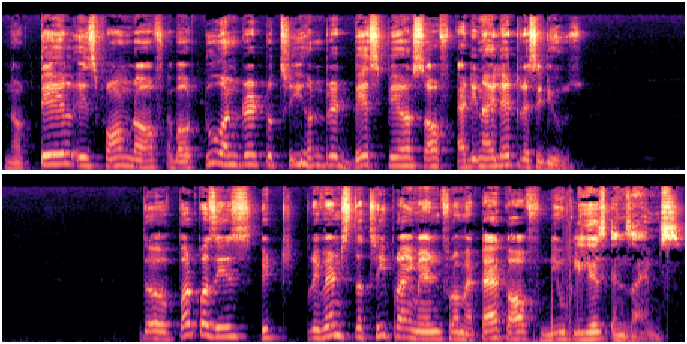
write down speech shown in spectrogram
Now tail is formed of about 200 to 300 base pairs of adenylate residues. The purpose is it prevents the 3 prime end from attack of nuclease enzymes.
